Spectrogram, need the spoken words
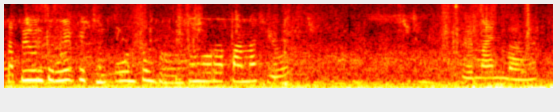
Tapi untungnya kejen untung beruntung ora panas yo. Main banget.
